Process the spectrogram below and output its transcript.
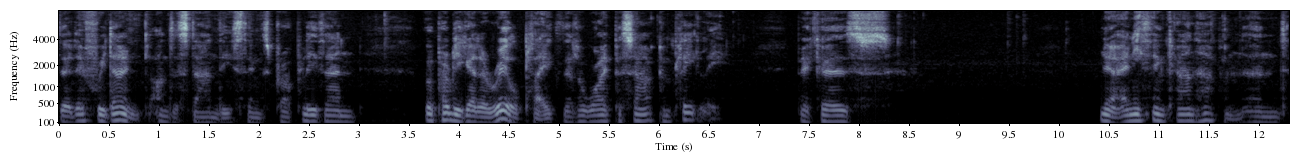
that if we don't understand these things properly, then we'll probably get a real plague that'll wipe us out completely, because you know anything can happen, and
